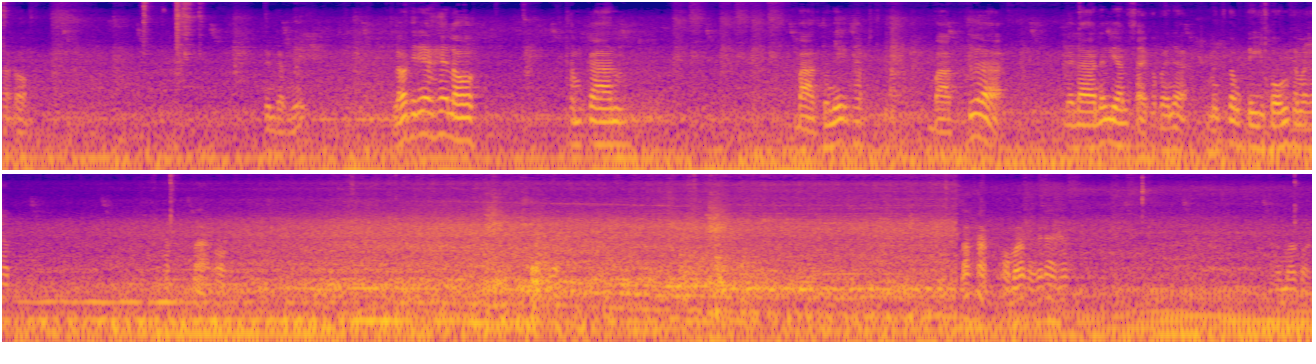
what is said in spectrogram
ตัดออก เป็นแบบนี้ แล้วทีนี้ให้เราทำการบากตรงนี้ครับ บากเพื่อ เวลานักเรียนใส่เข้าไปเนี่ยมันต้องตีโค้งใช่ไหมครับครับบากออกเราหักออกมาก่อนก็ได้ครับออกมาก่อน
